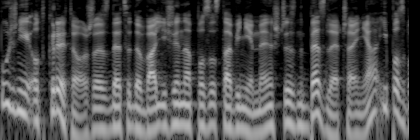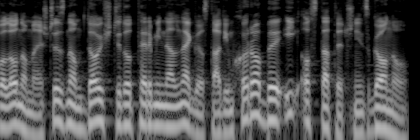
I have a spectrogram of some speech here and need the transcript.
Później odkryto, że zdecydowali się na pozostawienie mężczyzn bez leczenia i pozwolono mężczyznom dojść do terminalnego stadium choroby i ostatecznie zgonu.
